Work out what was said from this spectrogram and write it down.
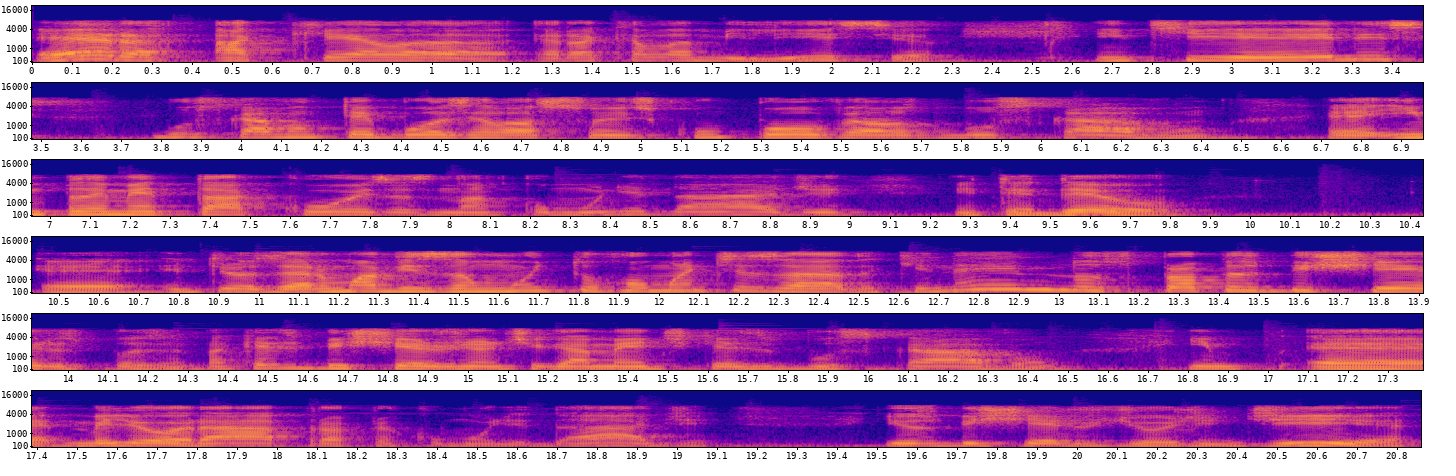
era aquela, era aquela milícia em que eles buscavam ter boas relações com o povo, elas buscavam é, implementar coisas na comunidade, entendeu? É, entre os era uma visão muito romantizada, que nem nos próprios bicheiros, por exemplo. Aqueles bicheiros de antigamente que eles buscavam é, melhorar a própria comunidade, e os bicheiros de hoje em dia,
